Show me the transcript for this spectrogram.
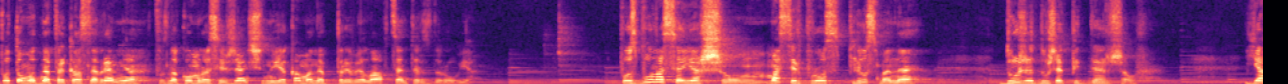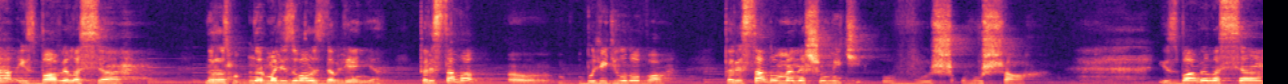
потім одне прекрасне время познайомилася з жінкою, яка мене привела в центр здоров'я. Позбулася я, що мастер плюс мене дуже-дуже піддержав. Я ізбавилася, нормалізувалось давлення, перестала е, боліти голова, перестало в мене шуміти в ушах. Ізбавилася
